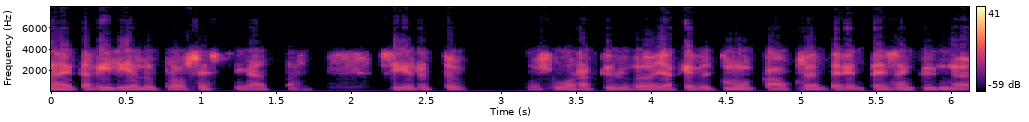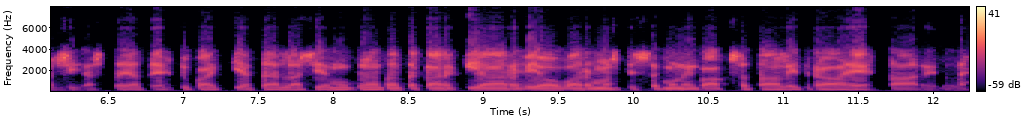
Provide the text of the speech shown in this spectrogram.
näitä viljelyprosessia, että siirrytty suorakylvöön ja kevyt muokkaukseen perinteisen kynnön sijasta ja tehty kaikkia tällaisia, mutta tätä karkia arvio on varmasti semmoinen 200 litraa hehtaarille.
